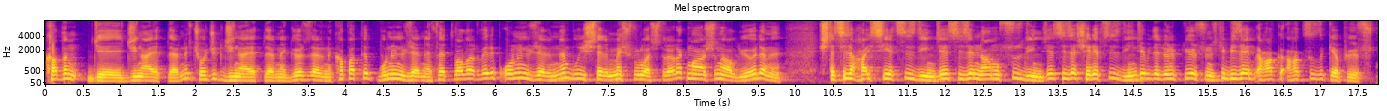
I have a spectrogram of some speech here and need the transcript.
kadın cinayetlerini, çocuk cinayetlerine gözlerini kapatıp bunun üzerine fetvalar verip onun üzerinden bu işleri meşrulaştırarak maaşını alıyor öyle mi? İşte size haysiyetsiz deyince, size namussuz deyince, size şerefsiz deyince bir de dönüp diyorsunuz ki bize hak- haksızlık yapıyorsun.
